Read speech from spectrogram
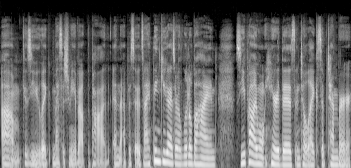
because um, you like messaged me about the pod and the episodes. And I think you guys are a little behind. So you probably won't hear this until like September.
